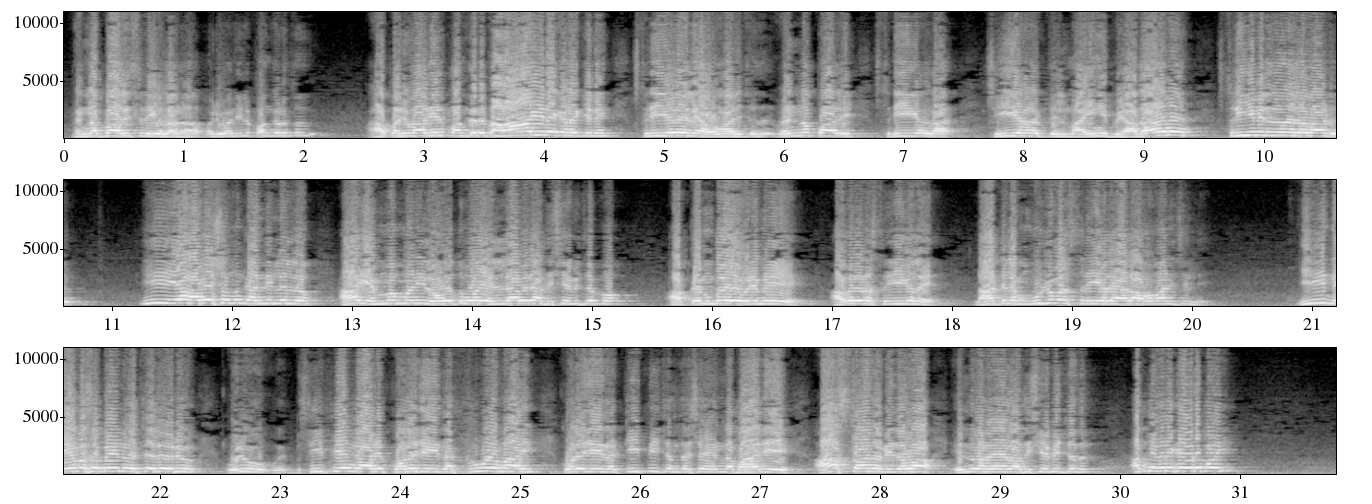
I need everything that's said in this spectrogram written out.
വെണ്ണപ്പാളി സ്ത്രീകളാണ് ആ പരിപാടിയിൽ പങ്കെടുത്തത്. ആ പരിപാടിയിൽ പങ്കെടുത്ത ആയിരക്കണക്കിന് സ്ത്രീകളെയല്ലേ അവമാനിച്ചത്? വെണ്ണപ്പാളി സ്ത്രീകളുടെ സ്വീകരണത്തിൽ മയങ്ങിപ്പോയി. അതാണ് സ്ത്രീവിരുദ്ധ നിലപാട്. ഈ ആവേശമൊന്നും കണ്ടില്ലല്ലോ. ആ എം എം മണി ലോകത്ത് പോയ എല്ലാവരും അധിക്ഷേപിച്ചപ്പോ ആ പെമ്പിളെ ഒരുമയെ അവരുടെ സ്ത്രീകളെ നാട്ടിലെ മുഴുവൻ സ്ത്രീകളെ അയാൾ അവമാനിച്ചില്ലേ? ഈ നിയമസഭയിൽ വെച്ചാൽ ഒരു ഒരു സി പി എംകാര് കൊല ചെയ്ത ക്രൂരമായി കൊല ചെയ്ത ടി പി ചന്ദ്രശേഖരന്റെ ഭാര്യയെ ആസ്ഥാന വിധവ എന്ന് പറഞ്ഞാൽ അധിക്ഷേപിച്ചത് അന്ന് ഇവരൊക്കെ എവിടെ പോയി?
